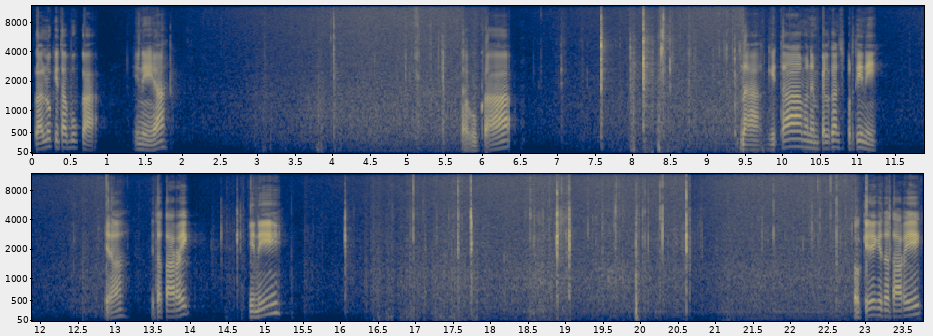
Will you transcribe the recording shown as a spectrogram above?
Lalu kita buka. Ini ya. Kita buka. Nah, kita menempelkan seperti ini. Ya, kita tarik ini Oke, kita tarik.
